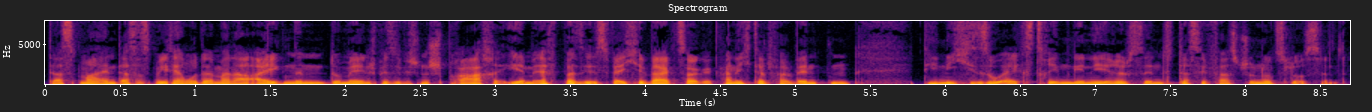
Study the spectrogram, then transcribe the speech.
dass mein, dass das Metamodell meiner eigenen domänenspezifischen Sprache EMF-basiert ist? Welche Werkzeuge kann ich dann verwenden, die nicht so extrem generisch sind, dass sie fast schon nutzlos sind?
